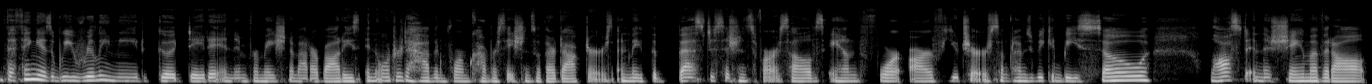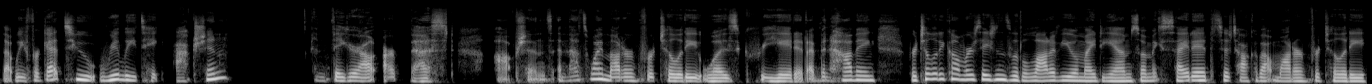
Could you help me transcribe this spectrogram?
the thing is, we really need good data and information about our bodies in order to have informed conversations with our doctors and make the best decisions for ourselves and for our future. Sometimes we can be so lost in the shame of it all that we forget to really take action and figure out our best options. And that's why modern fertility was created. I've been having fertility conversations with a lot of you in my DM, so I'm excited to talk about modern fertility.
